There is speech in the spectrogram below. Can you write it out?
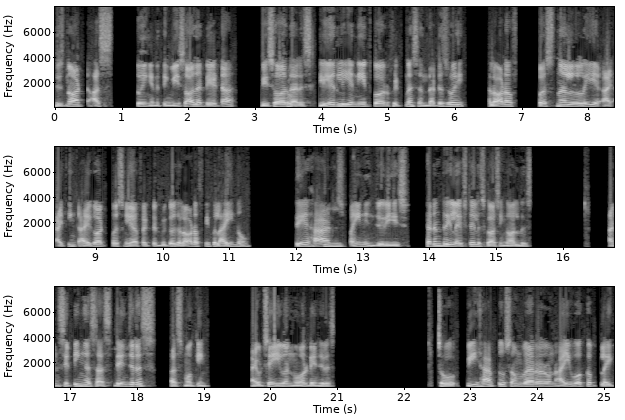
It's not us doing anything. We saw the data. We saw True. there is clearly a need for fitness, and that is why a lot of personally, I, I think I got personally affected because a lot of people I know they had Mhm. spine injuries. Sedentary lifestyle is causing all this, and sitting is as dangerous as smoking. I would say even more dangerous. So we have to somewhere around. I woke up like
